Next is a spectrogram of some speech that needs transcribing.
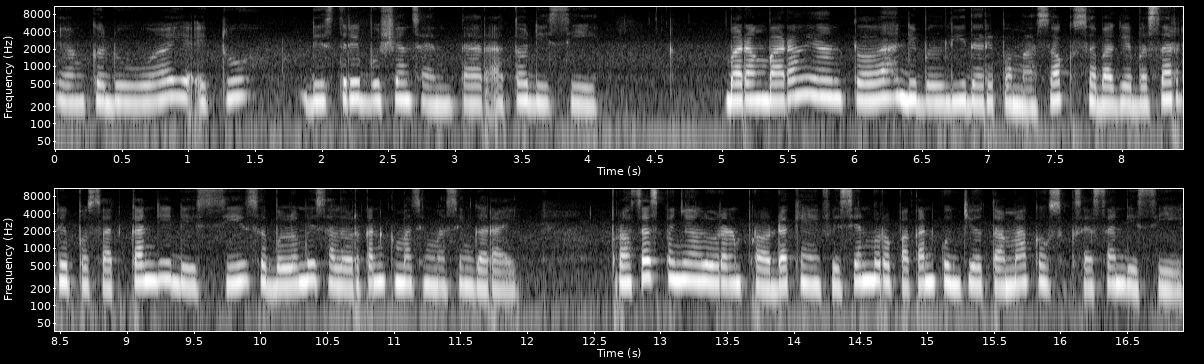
Yang kedua yaitu distribution center atau DC. Barang-barang yang telah dibeli dari pemasok sebagai besar dipusatkan di DC sebelum disalurkan ke masing-masing gerai. Proses penyaluran produk yang efisien merupakan kunci utama kesuksesan DC.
